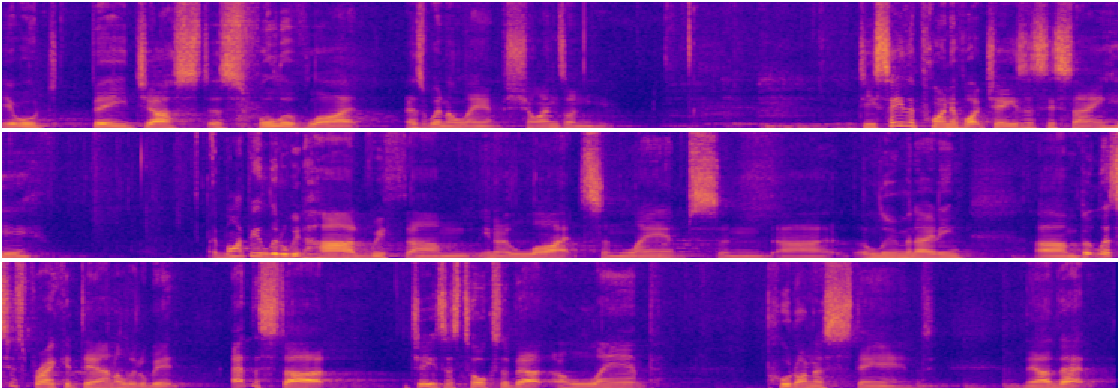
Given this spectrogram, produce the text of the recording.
it will be just as full of light as when a lamp shines on you. Do you see the point of what Jesus is saying here? it might be a little bit hard with um, you know lights and lamps and uh, illuminating, um, but let's just break it down a little bit. At the start, Jesus talks about a lamp put on a stand. Now that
